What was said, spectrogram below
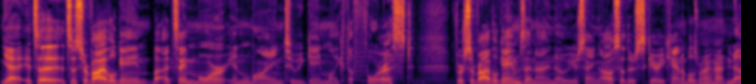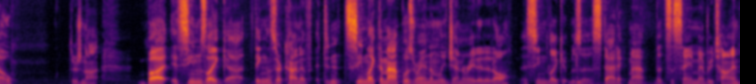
Yeah, it's a it's a survival game, but I'd say more in line to a game like The Forest for survival games. And I know you're saying, oh, so there's scary cannibals running around. No, there's not. But it seems like uh, things are kind of. It didn't seem like the map was randomly generated at all. It seemed like it was a static map that's the same every time.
